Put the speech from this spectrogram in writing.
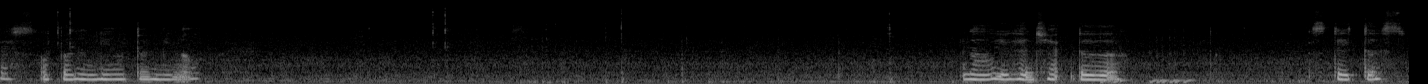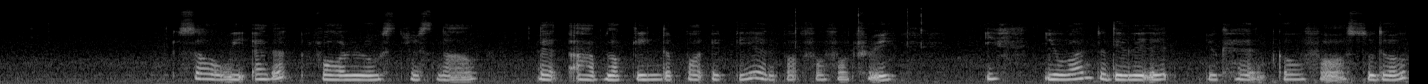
Let's open a new terminal. Now you can check the status. So we added four rules just now that are blocking the port 80 and port 443 if you want to delete it you can go for sudo.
